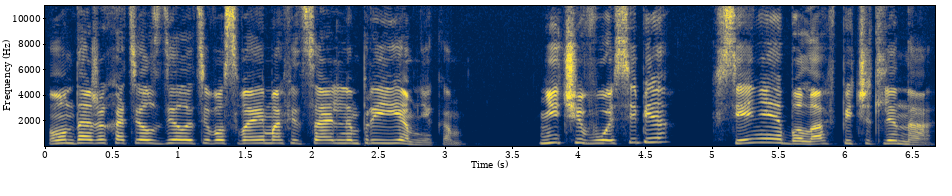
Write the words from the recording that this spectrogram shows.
Он даже хотел сделать его своим официальным преемником. Ничего себе! Ксения была впечатлена.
